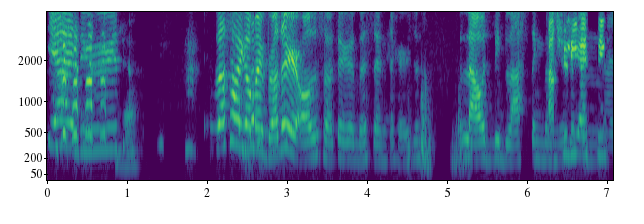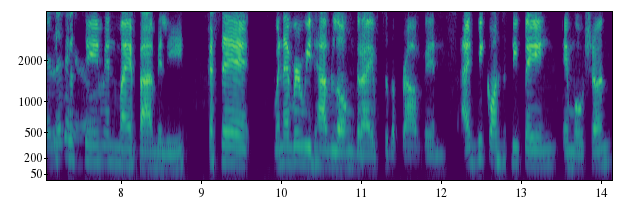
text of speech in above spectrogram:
Yeah, dude. Yeah. That's how I got my That's- brother also to listen to her, just loudly blasting the Actually, music I think it's the room. same in my family. Kasi whenever we'd have long drives to the province, I'd be constantly playing Emotion.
